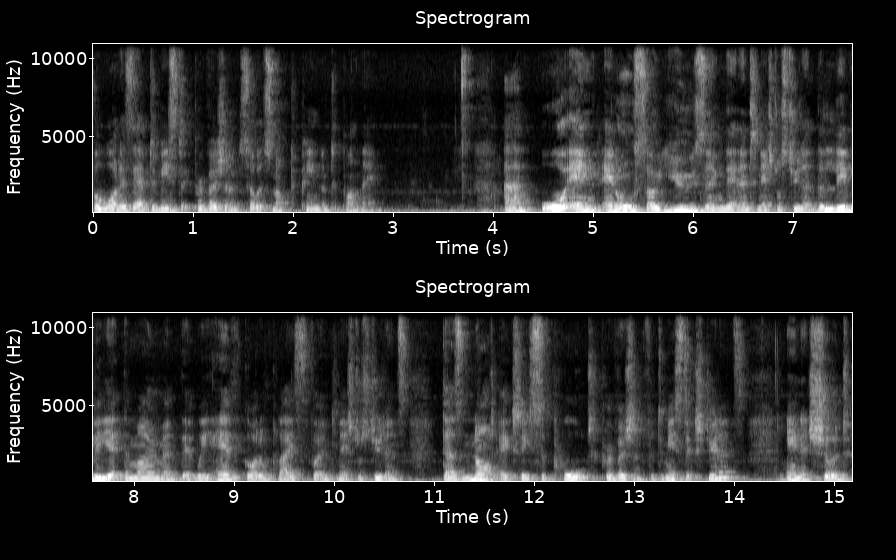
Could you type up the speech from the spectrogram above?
for what is our domestic provision, so it's not dependent upon that. Um, or and, and also using that international student, the levy at the moment that we have got in place for international students does not actually support provision for domestic students, and it should.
